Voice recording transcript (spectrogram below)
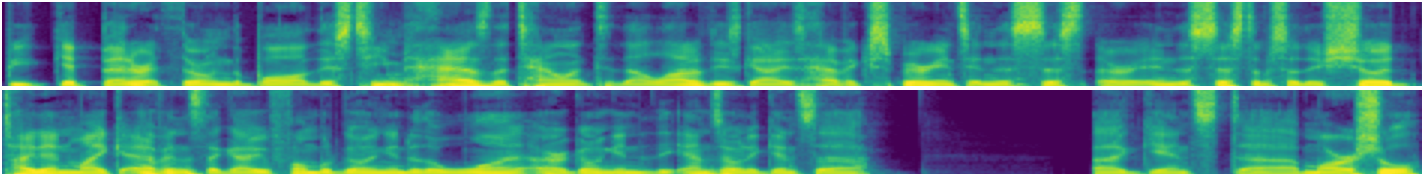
be, get better at throwing the ball. This team has the talent. A lot of these guys have experience in this system or in the system, so they should. Tight end Mike Evans, the guy who fumbled going into the one or going into the end zone against uh against uh, Marshall.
